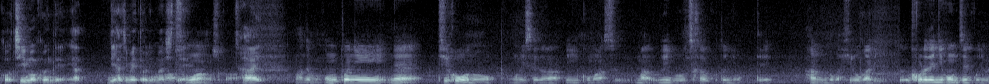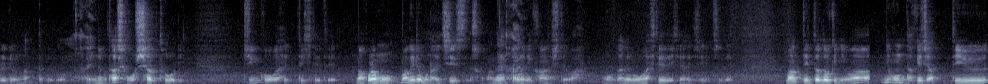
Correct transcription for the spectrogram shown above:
こうチームを組んでやり始めておりまして。そうなんですか。はいまあでも本当にね地方のお店が e コマース、まあ、ウェブを使うことによって販路が広がりこれで日本全国に売れるようになったけど、はい、でも確かおっしゃる通り人口が減ってきてて、まあ、これはもう紛れもない事実ですからね、はい、これに関しては。もう誰もが否定できない事実で。まあ、って言った時には日本だけじゃっていう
